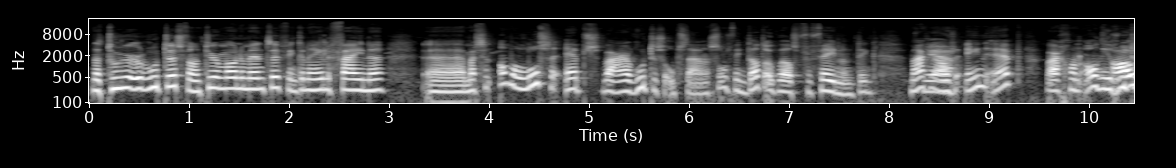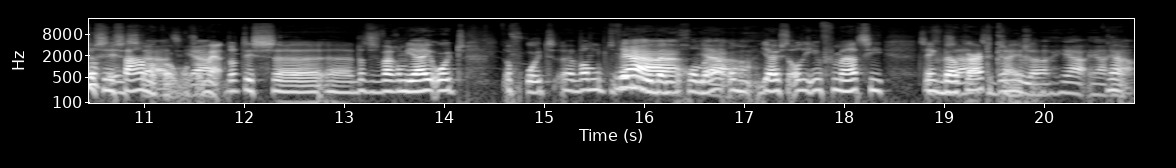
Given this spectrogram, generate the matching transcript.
Natuurroutes van natuurmonumenten vind ik een hele fijne. Eh, maar het zijn allemaal losse apps waar routes op staan. En soms vind ik dat ook wel eens vervelend. Ik denk, maak Ja. nou eens één app waar gewoon al die routes in samenkomen. ja. Maar ja, dat is, eh, dat is waarom jij ooit, of ooit, wandel op de Ja, Veluwe bent begonnen. Om juist al die informatie Te denk bij elkaar verzaten, te krijgen. Ja, ja, Ja.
